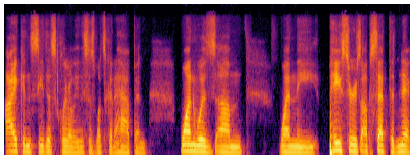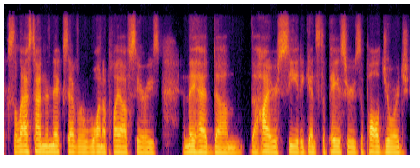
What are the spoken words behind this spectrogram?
I can see this clearly. This is what's going to happen. One was um when the Pacers upset the Knicks the last time the Knicks ever won a playoff series and they had um the higher seed against the Pacers the Paul George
